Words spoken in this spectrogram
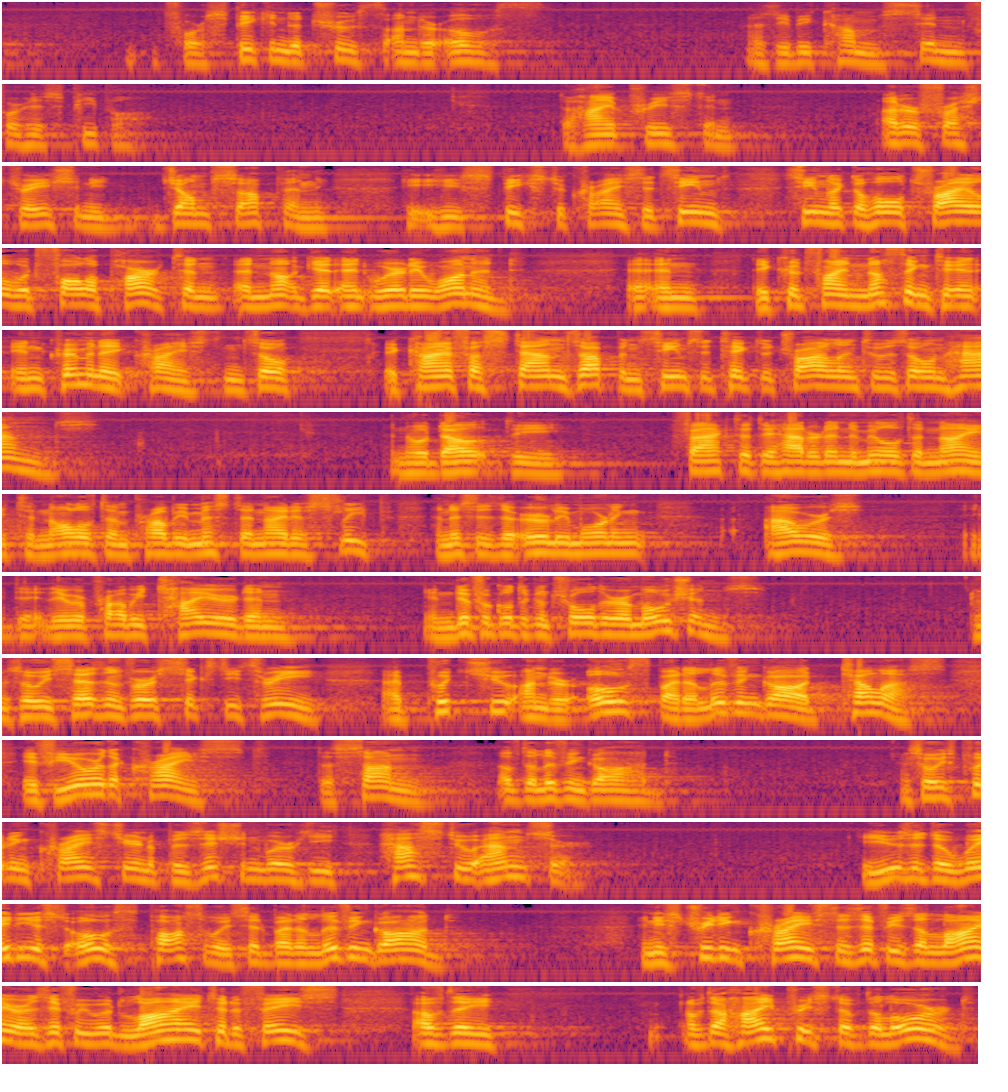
for speaking the truth under oath as he becomes sin for his people. The high priest, in utter frustration, he jumps up and he, he speaks to Christ. It seemed, seemed like the whole trial would fall apart and, and not get where they wanted. And they could find nothing to incriminate Christ. And so Caiaphas stands up and seems to take the trial into his own hands. And no doubt the fact that they had it in the middle of the night, and all of them probably missed a night of sleep, and this is the early morning hours, they were probably tired and, and difficult to control their emotions. And so he says in verse 63 I put you under oath by the living God. Tell us if you're the Christ, the Son of the living God. And so he's putting Christ here in a position where he has to answer. He uses the weightiest oath possible. He said, By the living God. And he's treating Christ as if he's a liar, as if he would lie to the face of the, of the high priest of the Lord,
